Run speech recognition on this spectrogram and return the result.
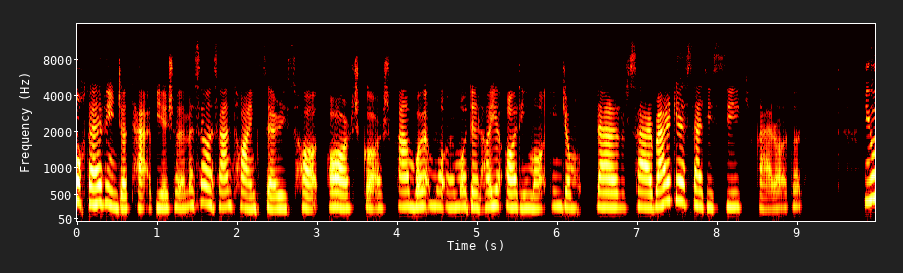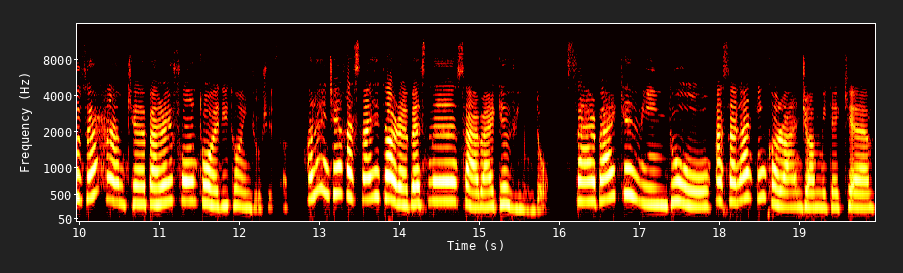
مختلف اینجا تعبیه شده. مثل مثلا time series ها ARCH GARCH انواع مدل های ARIMA. اینجا در سربرگ statistic قرار داره. user هم که برای فونت و edit و اینجور چیزاست حالا اینجا قسمتی داره به اسم سربرگ window. سربرگ window مثلا این کار رو انجام میده که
